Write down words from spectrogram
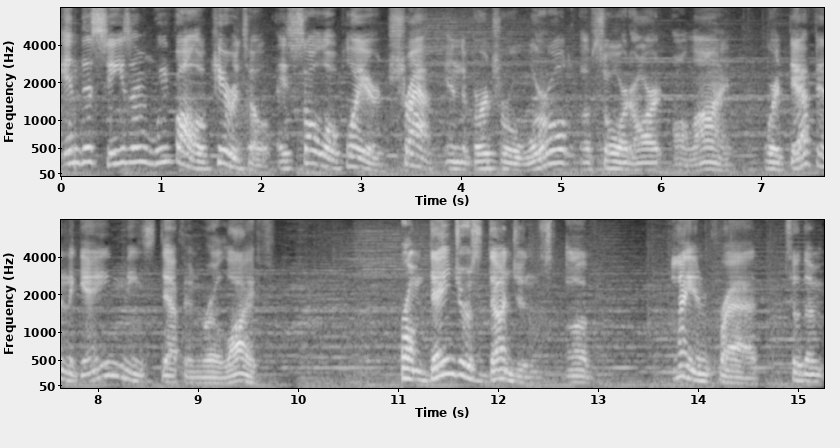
In this season, we follow Kirito, a solo player trapped in the virtual world of Sword Art Online, where death in the game means death in real life. From dangerous dungeons of Aincrad to the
